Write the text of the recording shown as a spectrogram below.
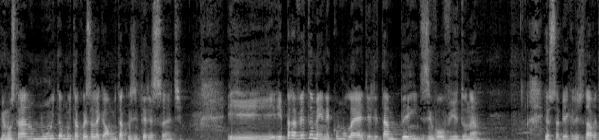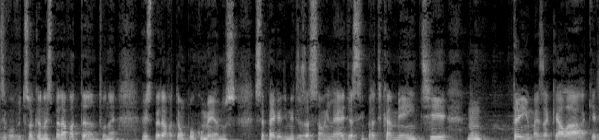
Me mostraram muita, muita coisa legal, muita coisa interessante. E, e para ver também né, como o LED ele está bem desenvolvido, né? Eu sabia que ele estava desenvolvido, só que eu não esperava tanto, né? Eu esperava ter um pouco menos. Você pega a dimerização em LED, assim, praticamente não tem mais aquela, aquele,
